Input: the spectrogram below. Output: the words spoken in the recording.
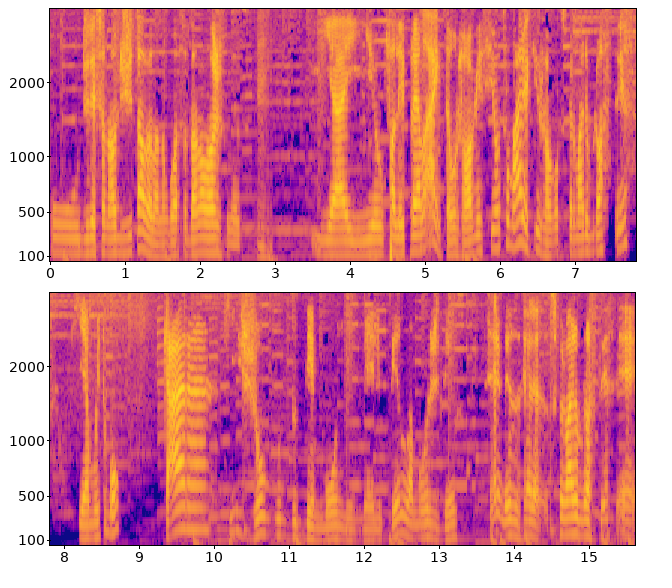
com o direcional digital. Ela não gosta do analógico mesmo. Uhum. E aí eu falei pra ela, ah, então joga esse outro Mario aqui, joga o Super Mario Bros 3, que é muito bom. Cara, que jogo do demônio, velho. Pelo amor de Deus. Sério mesmo, assim, olha, Super Mario Bros 3 é,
